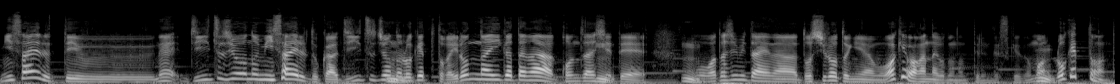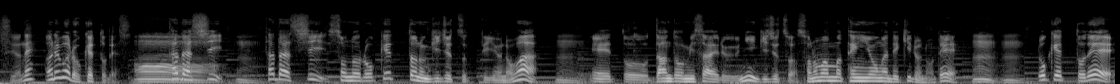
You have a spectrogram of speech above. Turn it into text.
ミサイルっていうね、事実上のミサイルとか、事実上のロケットとか、いろんな言い方が混在してて、うん。もう私みたいなど素人にはもうわけわかんないことになってるんですけども、うん。ロケットなんですよね。あれはロケットです。たただし、うん。ただし、そのロケットの技術っていうのは、うん。えー、と弾道ミサイルに技術はそのまま転用ができるので、うんうん。ロケットで、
